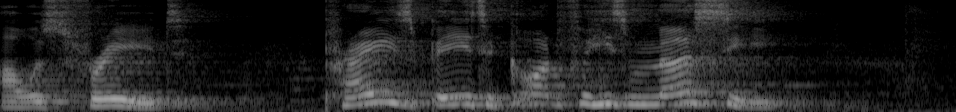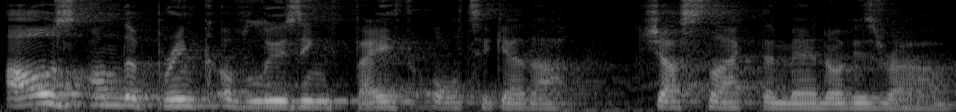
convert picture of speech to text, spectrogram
I was freed. Praise be to God for his mercy. I was on the brink of losing faith altogether, just like the men of Israel.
